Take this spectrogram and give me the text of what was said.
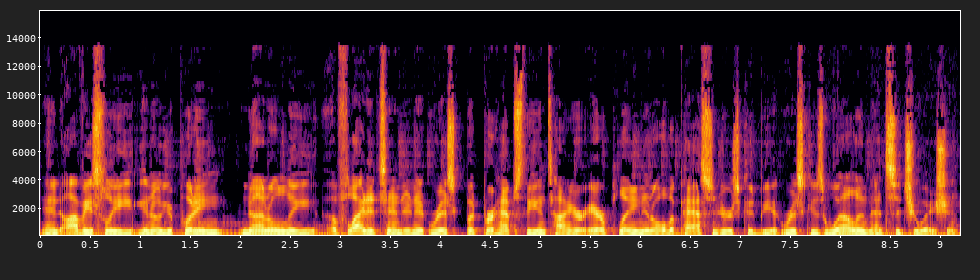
And obviously, you know, you're putting not only a flight attendant at risk, but perhaps the entire airplane and all the passengers could be at risk as well in that situation.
